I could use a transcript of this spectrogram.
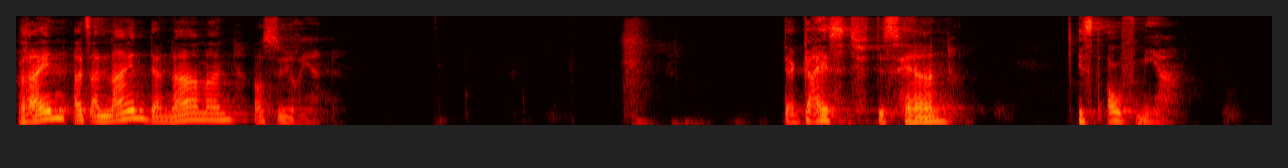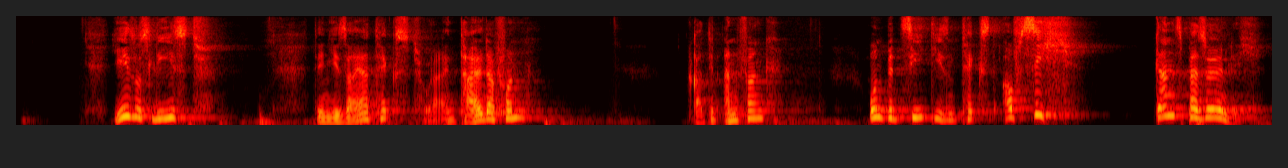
rein als allein der Naaman aus Syrien. Der Geist des Herrn ist auf mir. Jesus liest den Jesaja-Text oder einen Teil davon, gerade den Anfang, und bezieht diesen Text auf sich, ganz persönlich.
